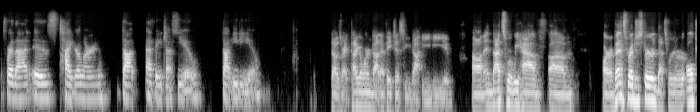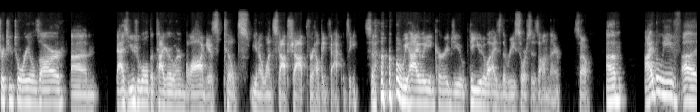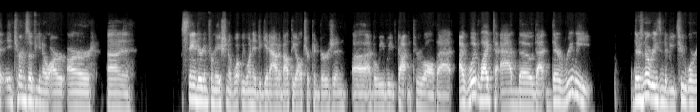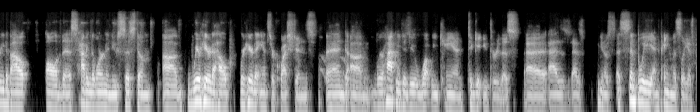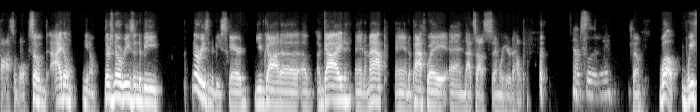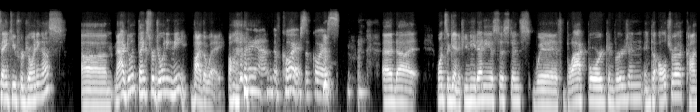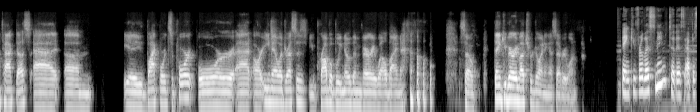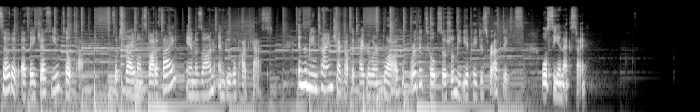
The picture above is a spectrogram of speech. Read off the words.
for that is tigerlearn.fhsu.edu. That was right, tigerlearn.fhsu.edu. Um, and that's where we have um, our events registered. That's where ultra tutorials are. Um, as usual, the Tiger Learn blog is Tilt's, you know, one-stop shop for helping faculty. So we highly encourage you to utilize the resources on there. So um, I believe uh, in terms of you know our our uh, standard information of what we wanted to get out about the ultra conversion. Uh, I believe we've gotten through all that. I would like to add though that there really there's no reason to be too worried about all of this having to learn a new system um, we're here to help. We're here to answer questions. And um, we're happy to do what we can to get you through this uh, as as you know as simply and painlessly as possible. So i don't you know there's no reason to be no reason to be scared. You've got a, a, a guide and a map and a pathway and that's us and we're here to help. Absolutely. So well we thank you for joining us um, Magdalene, thanks for joining me, by the way. oh, yeah, of course, of course. and uh, once again, if you need any assistance with Blackboard conversion into Ultra, contact us at um, Blackboard support or at our email addresses. You probably know them very well by now. so thank you very much for joining us, everyone. Thank you for listening to this episode of FHSU Tilt Talk. Subscribe on Spotify, Amazon, and Google Podcast. In the meantime, check out the TigerLearn blog or the Tilt social media pages for updates. We'll see you next time.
